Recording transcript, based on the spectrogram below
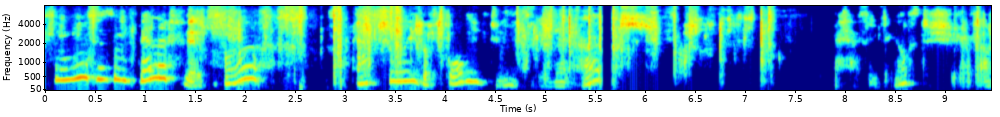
some uses and benefits, huh? Actually, before we do that, I have something else to share about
